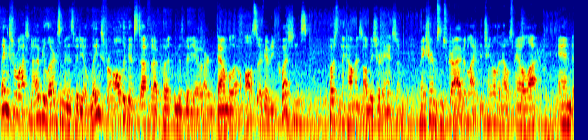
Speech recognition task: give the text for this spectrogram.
Thanks for watching. I hope you learned something in this video. Links for all the good stuff that I put in this video are down below. Also, if you have any questions, post in the comments, I'll be sure to answer them. Make sure to subscribe and like the channel, that helps me out a lot. And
